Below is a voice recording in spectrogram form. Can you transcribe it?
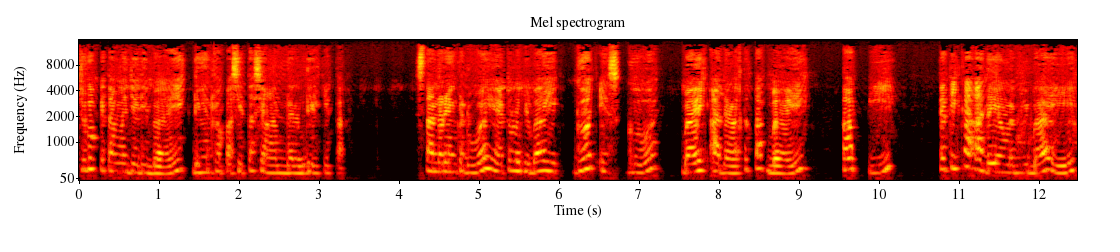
cukup kita menjadi baik dengan kapasitas yang ada dalam diri kita. Standar yang kedua yaitu lebih baik. Good is good, baik adalah tetap baik, tapi ketika ada yang lebih baik,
